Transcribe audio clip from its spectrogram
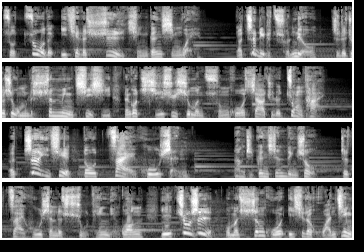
所做的一切的事情跟行为；而这里的存留，指的就是我们的生命气息能够持续使我们存活下去的状态。而这一切都在乎神。让我们去更深领受这在乎神的属天眼光，也就是我们生活一切的环境，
